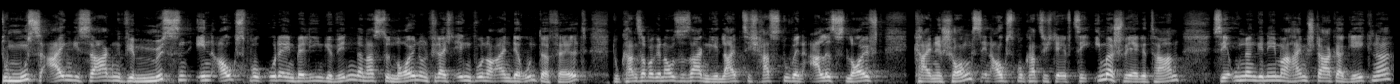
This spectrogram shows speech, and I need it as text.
Du musst eigentlich sagen, wir müssen in Augsburg oder in Berlin gewinnen, dann hast du neun und vielleicht irgendwo noch einen, der runterfällt. Du kannst aber genauso sagen, in Leipzig hast du, wenn alles läuft, keine Chance. In Augsburg hat sich der FC immer schwer getan. Sehr unangenehmer, heimstarker Gegner.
